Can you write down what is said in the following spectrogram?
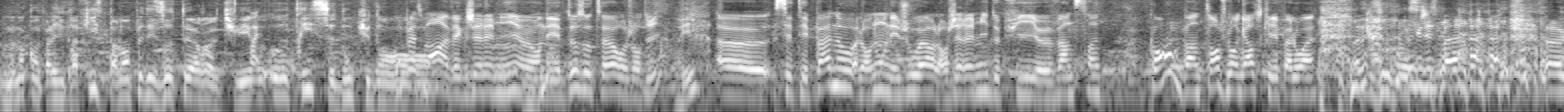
maintenant qu'on a parlé du graphisme, parlons un peu des auteurs. Tu es autrice donc dans. Complètement, avec Jérémy, euh, on est deux auteurs aujourd'hui. Oui. Euh, C'était pas nos. Alors nous, on est joueurs. Alors Jérémy depuis euh, 25 ans, 20 ans, je le regarde parce qu'il est pas loin. Euh,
